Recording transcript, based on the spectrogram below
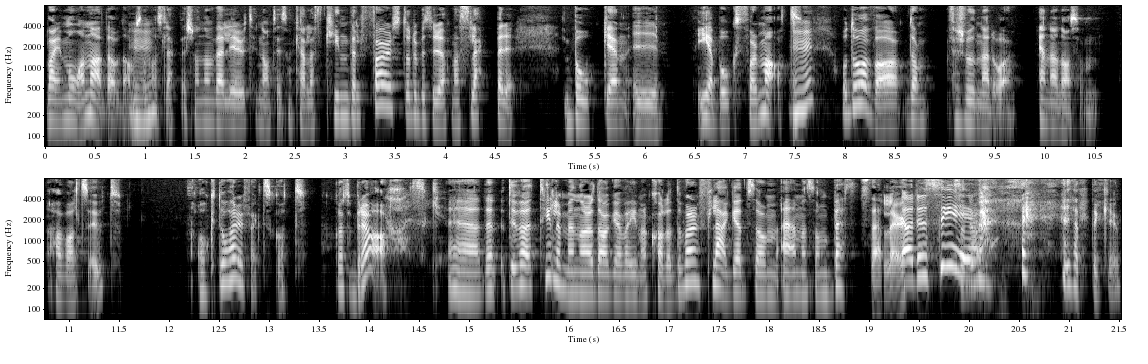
varje månad av dem Mm. som de släpper, som de väljer ut till något som kallas Kindle First. Och det betyder att man släpper boken i e-boksformat. Mm. Och då var De försvunna då en av de som har valts ut. Och då har det faktiskt gått, gått bra. Kul. Eh, den, det var till och med några dagar jag var inne och kollade. Då var den flaggad som Amazon bestseller. Ja, du ser. Så det var jättekul.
